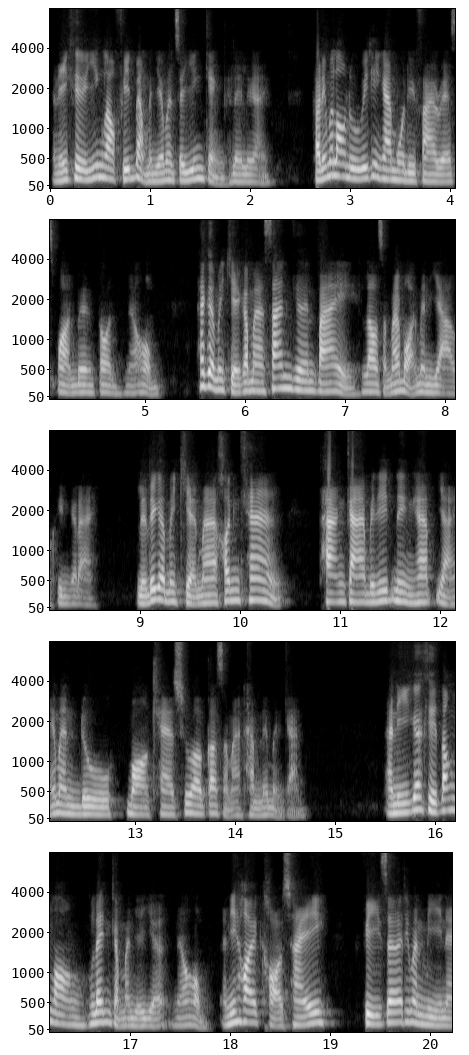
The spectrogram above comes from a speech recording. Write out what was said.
อันนี้คือยิ่งเรา feedback มันเยอะมันจะยิ่งเก่งขึ้นเรื่อยๆ คราวนี้มาลองดูวิธีการ modify response เบื้องต้นนะครับผมถ้าเกิดมันเขียนกลับมาสั้นเกินไป เราสามารถบอกให้มันยาวขึ้นก็ได้ หรือถ้าเกิดมันเขียนมาค่อนข้างทางการไปนิดนึงครับ อยากให้มันดู more casual ก็สามารถทำได้เหมือนกัน อันนี้ก็คือต้องลองเล่นกับมันเยอะๆนะครับผมอันนี้ทอยขอใช้ feature ที่มันมีใน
